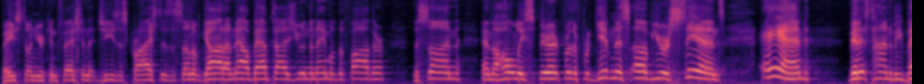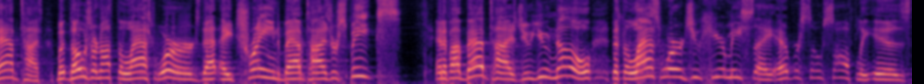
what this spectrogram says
Based on your confession that Jesus Christ is the Son of God, I now baptize you in the name of the Father, the Son, and the Holy Spirit for the forgiveness of your sins. And then it's time to be baptized. But those are not the last words that a trained baptizer speaks. And if I baptized you, you know that the last words you hear me say ever so softly is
